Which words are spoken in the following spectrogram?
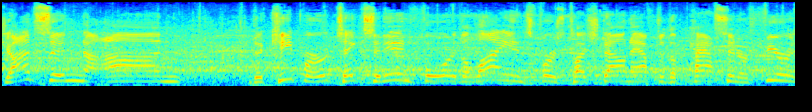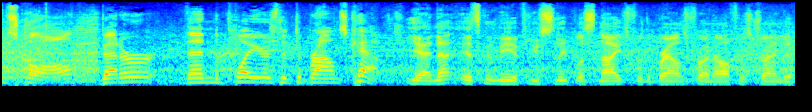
Johnson on the keeper takes it in for the Lions' first touchdown after the pass interference call. Better than the players that the Browns kept. Yeah, not, it's going to be a few sleepless nights for the Browns front office trying to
